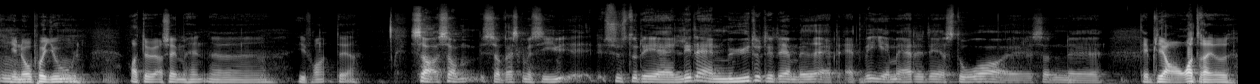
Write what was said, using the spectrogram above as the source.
mm. på hjul, mm. og dør simpelthen øh, i front der. Så, så, så hvad skal man sige, synes du det er lidt af en myte det der med, at, at VM er det der store øh, sådan... Øh, Det bliver overdrevet.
